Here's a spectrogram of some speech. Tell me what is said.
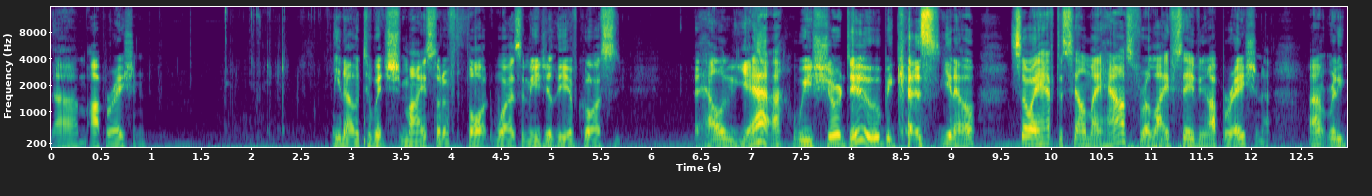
um, operation." You know, to which my sort of thought was immediately, of course, Hell yeah, we sure do because you know. So I have to sell my house for a life-saving operation. I don't really,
